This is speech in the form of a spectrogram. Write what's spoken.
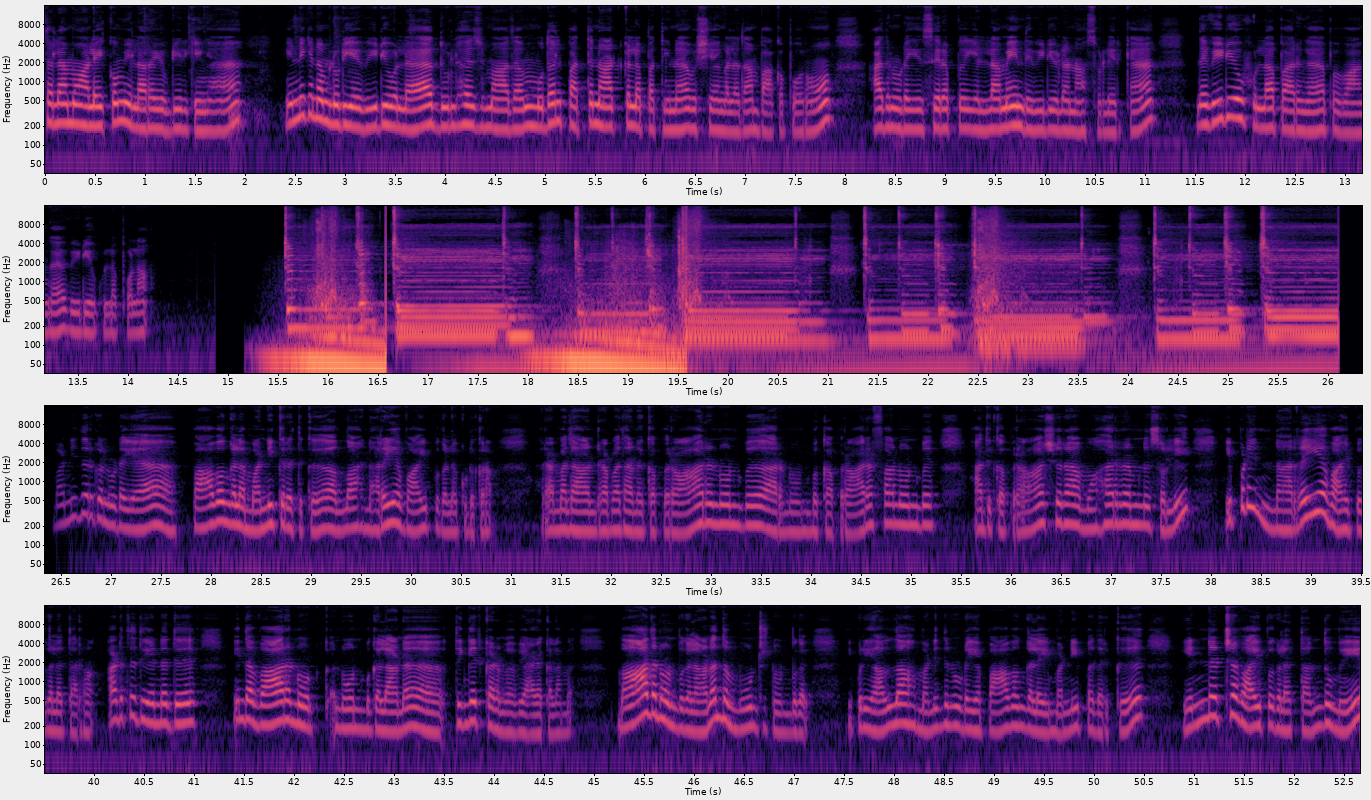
அஸ்லாம் அலைக்கும் எல்லாரும் எப்படி இருக்கீங்க இன்றைக்கி நம்மளுடைய வீடியோவில் துல்ஹஜ் மாதம் முதல் பத்து நாட்களை பற்றின விஷயங்களை தான் பார்க்க போகிறோம் அதனுடைய சிறப்பு எல்லாமே இந்த வீடியோவில் நான் சொல்லியிருக்கேன் இந்த வீடியோ ஃபுல்லாக பாருங்கள் இப்போ வாங்க வீடியோக்குள்ளே போகலாம் மனிதர்களுடைய பாவங்களை மன்னிக்கிறதுக்கு அல்லாஹ் நிறைய வாய்ப்புகளை கொடுக்குறான். ரமதான் ரமதானுக்கு அப்புறம் ஆறு நோன்பு ஆறு நோன்புக்கு அப்புறம் அரஃபா நோன்பு அதுக்கப்புறம் ஆஷுரா முஹர்ரம்னு சொல்லி இப்படி நிறைய வாய்ப்புகளை தர்றான். அடுத்தது என்னது? இந்த வார நோட் நோன்புகளான திங்கட்கிழமை வியாழக்கிழமை. மாத நோன்புகளான இந்த மூன்று நோன்புகள். இப்படி அல்லாஹ் மனிதனுடைய பாவங்களை மன்னிப்பதற்கு எண்ணற்ற வாய்ப்புகளை தந்துமே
